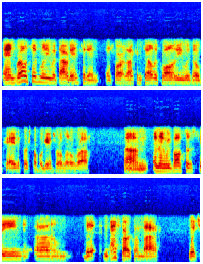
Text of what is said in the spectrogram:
and relatively without incident. As far as I can tell, the quality was okay. The first couple of games were a little rough. Um, and then we've also seen um, the NASCAR come back which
